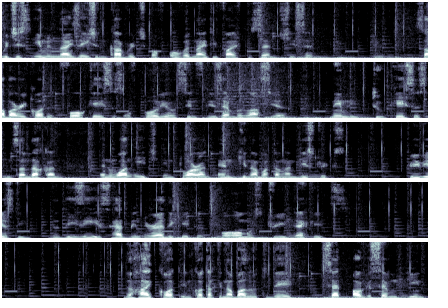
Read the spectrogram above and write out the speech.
which is immunization coverage of over 95%, she said. Sabah recorded four cases of polio since December last year, namely two cases in Sandakan and one each in Tuaran and Kinabatangan districts. Previously, the disease had been eradicated for almost three decades. The High Court in Kota Kinabalu today set August 17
